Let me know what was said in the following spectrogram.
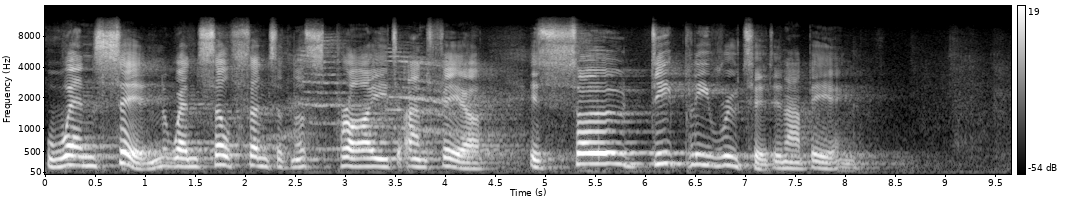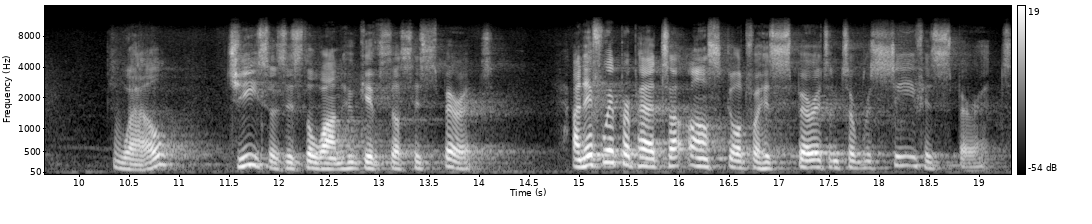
when sin, when self centeredness, pride, and fear is so deeply rooted in our being? Well, Jesus is the one who gives us his Spirit. And if we're prepared to ask God for his Spirit and to receive his Spirit,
